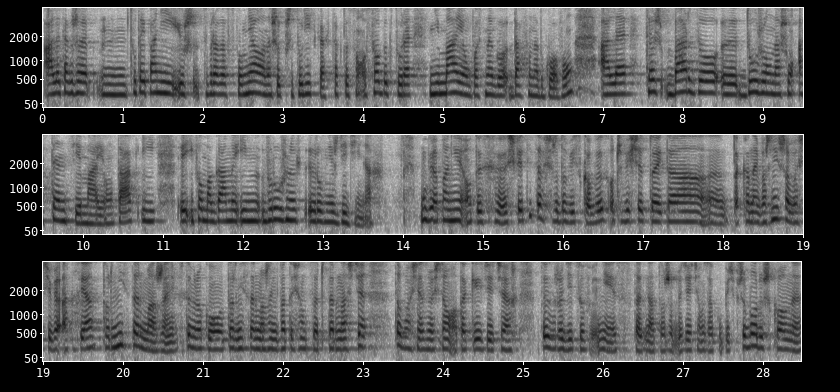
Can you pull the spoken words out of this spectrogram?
Ale także mm, tutaj Pani już co prawda wspomniała o naszych przytuliskach, tak, to są osoby, które nie mają własnego dachu nad głową, ale też bardzo y, dużą naszą atencję mają, tak, i, i pomagamy im w różnych również dziedzinach. Mówiła Pani o tych e, świetlicach środowiskowych. Oczywiście tutaj ta e, taka najważniejsza właściwie akcja Tornister Marzeń. W tym roku Tornister Marzeń 2014 to właśnie z myślą o takich dzieciach, których rodziców nie jest stać na to, żeby dzieciom zakupić przybory szkolne,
